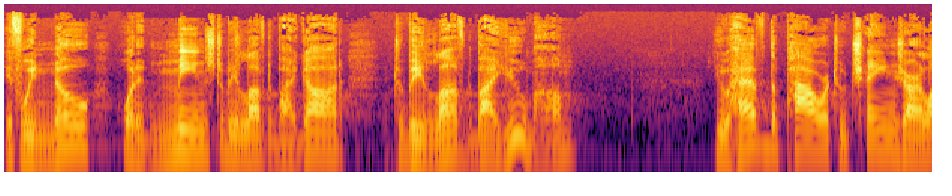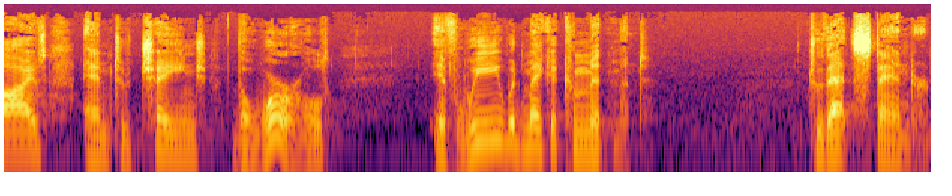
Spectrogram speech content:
if we know what it means to be loved by God, to be loved by you, Mom. You have the power to change our lives and to change the world if we would make a commitment to that standard.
